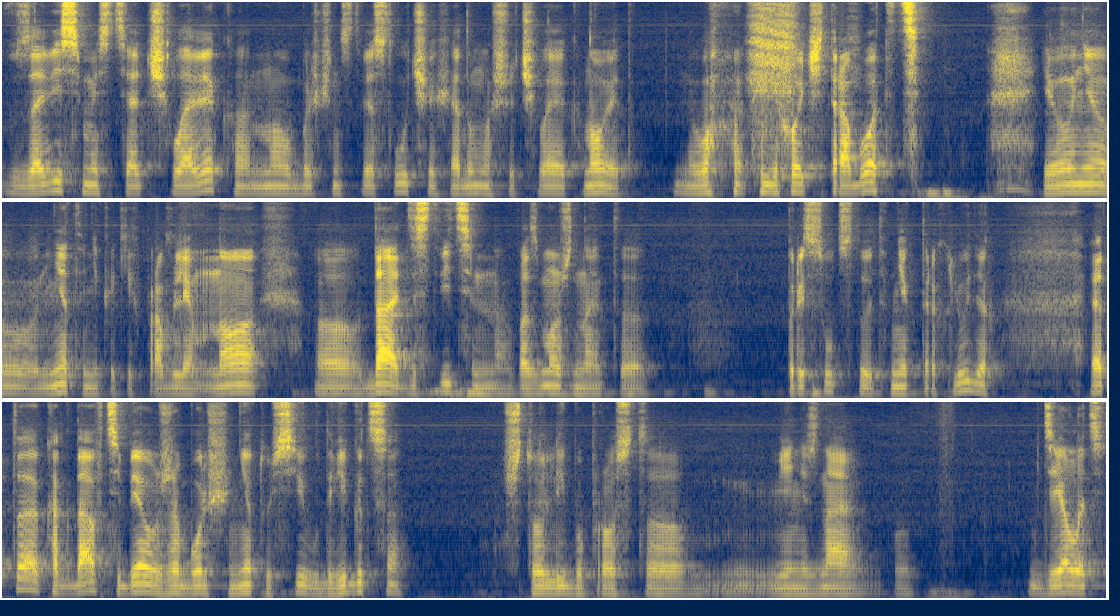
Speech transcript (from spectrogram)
В зависимости от человека, но в большинстве случаев я думаю, что человек ноет вот, не хочет работать, и у него нет никаких проблем. Но э, да, действительно, возможно, это присутствует в некоторых людях. Это когда в тебе уже больше нету сил двигаться, что-либо просто, я не знаю, делать.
